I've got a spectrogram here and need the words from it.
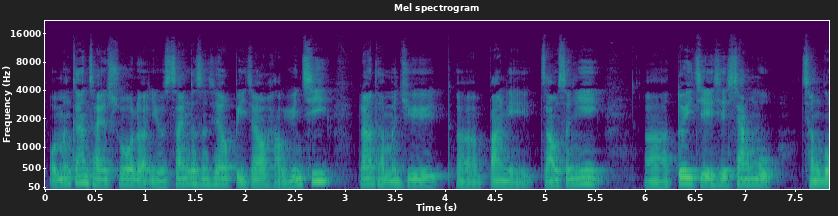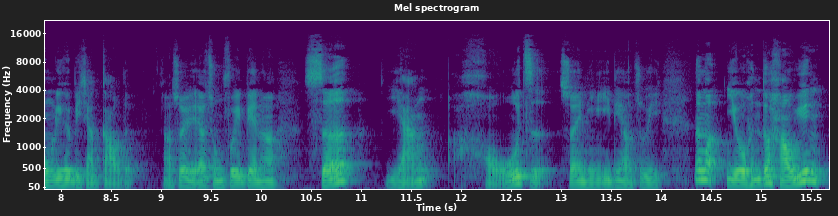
我们刚才说了，有三个生肖比较好运气，让他们去呃帮你招生意啊，对接一些项目，成功率会比较高的啊。所以要重复一遍啊，蛇、羊、猴子，所以你一定要注意。那么有很多好运，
